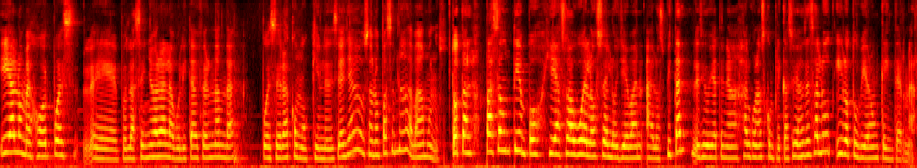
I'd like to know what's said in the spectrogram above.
y a lo mejor pues, eh, pues la señora, la abuelita de Fernanda, pues era como quien le decía, ya, o sea, no pasa nada, vámonos. Total, pasa un tiempo y a su abuelo se lo llevan al hospital. Les digo, ya tenía algunas complicaciones de salud y lo tuvieron que internar.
